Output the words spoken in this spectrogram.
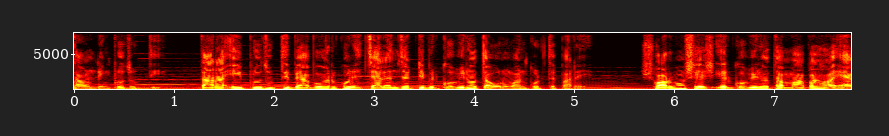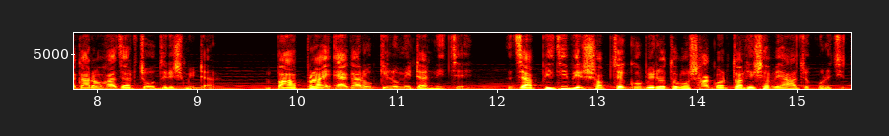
সাউন্ডিং প্রযুক্তি। তারা এই প্রযুক্তি ব্যবহার করে চ্যালেঞ্জার টিভির গভীরতা অনুমান করতে পারে। সর্বশেষ এর গভীরতা মাপা হয় এগারো হাজার চৌত্রিশ মিটার বা প্রায় এগারো কিলোমিটার নিচে, যা পৃথিবীর সবচেয়ে গভীরতম সাগরতল হিসাবে আজও পরিচিত।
